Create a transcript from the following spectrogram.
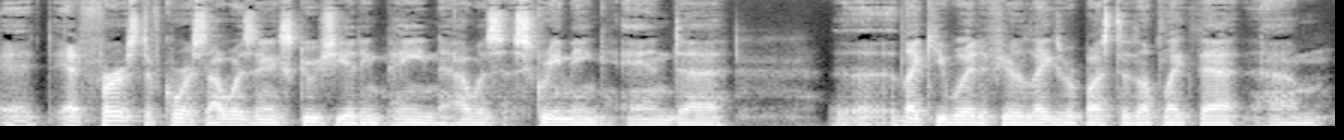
at, at, first, of course, I was in excruciating pain. I was screaming and, uh, uh, like you would if your legs were busted up like that. Um,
